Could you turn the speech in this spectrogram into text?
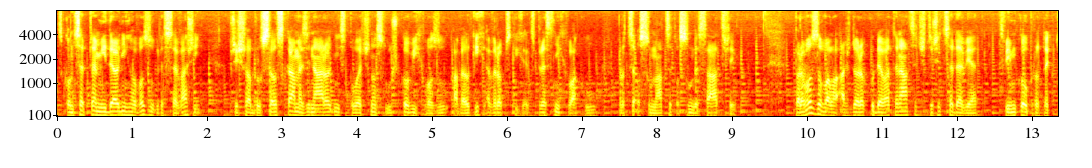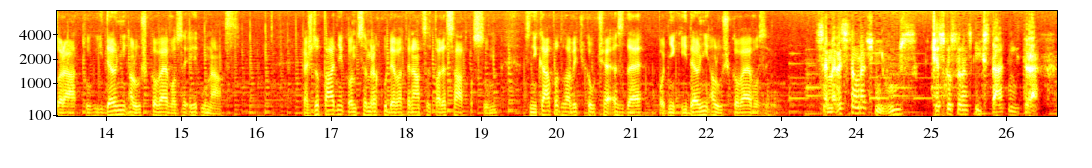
S konceptem jídelního vozu, kde se vaří, přišla bruselská mezinárodní společnost lůžkových vozů a velkých evropských expresních vlaků v roce 1883. Provozovala až do roku 1949 s výjimkou protektorátu jídelní a lůžkové vozy i u nás. Každopádně koncem roku 1958 vzniká pod hlavičkou ČSD podnik jídelní a lůžkové vozy. Jsem restaurační vůz československých státních drah.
